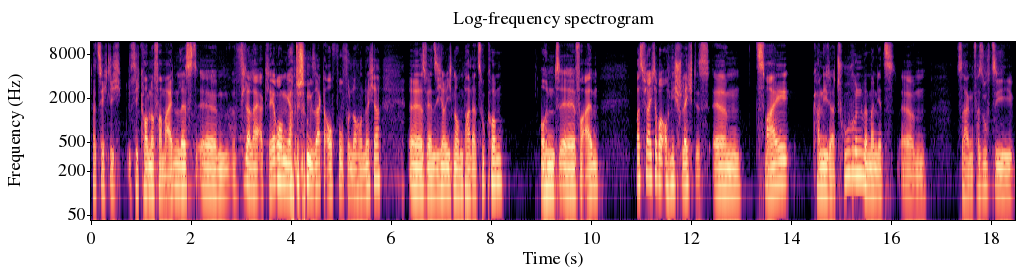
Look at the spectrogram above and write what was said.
tatsächlich sich kaum noch vermeiden lässt. Ähm, vielerlei Erklärungen, ihr habt es schon gesagt, Aufrufe noch und nöcher. Äh, es werden sicherlich noch ein paar dazukommen. Und äh, vor allem, was vielleicht aber auch nicht schlecht ist, ähm, zwei Kandidaturen, wenn man jetzt ähm, sagen, versucht sie,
